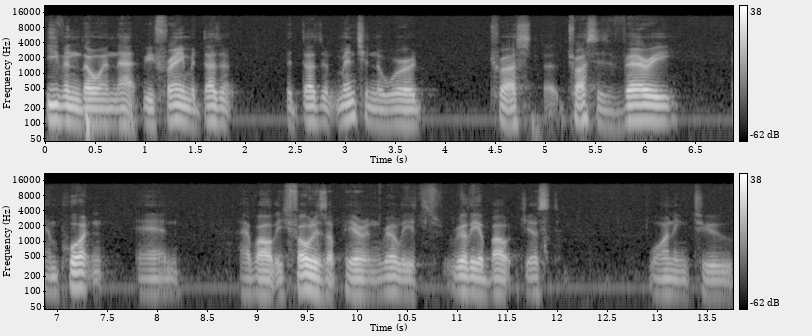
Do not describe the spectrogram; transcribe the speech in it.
even though in that reframe it doesn't, it doesn't mention the word trust, uh, trust is very important. And I have all these photos up here, and really, it's really about just wanting to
